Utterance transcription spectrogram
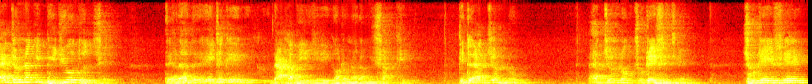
একজন নাকি ভিডিও তুলছে। তারা এটাকে দেখাবে যে এই ঘটনার আমি সাক্ষী। কিন্তু একজন লোক একজন লোক ছুটে এসেছে। ছুটে এসে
